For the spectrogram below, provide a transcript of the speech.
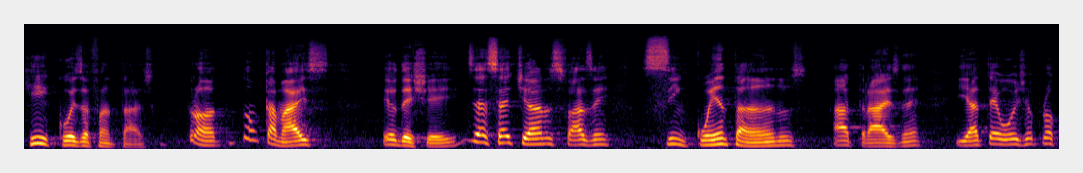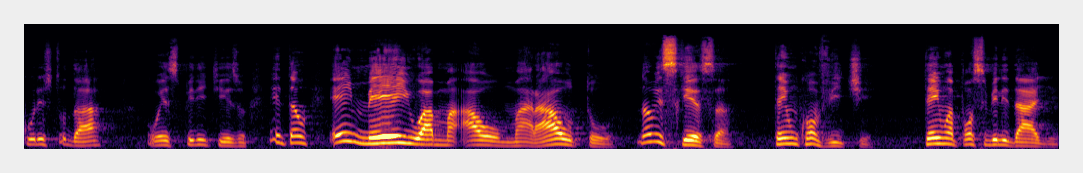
Que coisa fantástica. Pronto, nunca mais eu deixei. 17 anos fazem 50 anos atrás, né? E até hoje eu procuro estudar o Espiritismo. Então, em meio ao mar alto, não esqueça, tem um convite, tem uma possibilidade,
